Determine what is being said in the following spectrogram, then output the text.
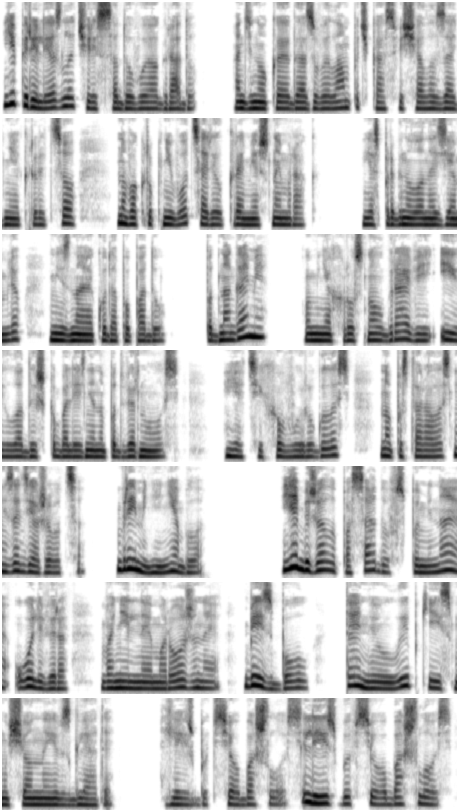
Я перелезла через садовую ограду. Одинокая газовая лампочка освещала заднее крыльцо, но вокруг него царил кромешный мрак. Я спрыгнула на землю, не зная, куда попаду. Под ногами у меня хрустнул гравий, и лодыжка болезненно подвернулась. Я тихо выругалась, но постаралась не задерживаться. Времени не было. Я бежала по саду, вспоминая Оливера, ванильное мороженое, бейсбол, тайные улыбки и смущенные взгляды. Лишь бы все обошлось, лишь бы все обошлось.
